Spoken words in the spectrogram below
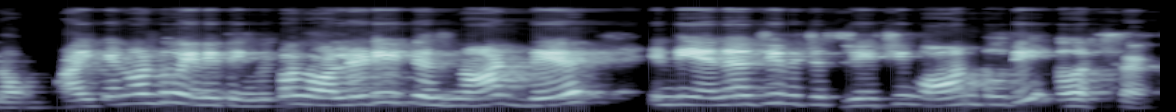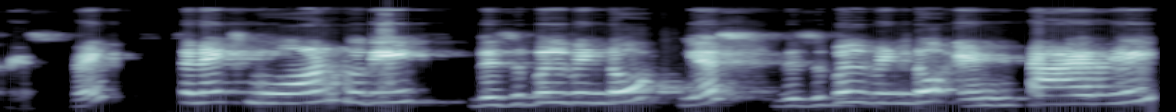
No, I cannot do anything because already it is not there in the energy which is reaching on to the earth surface. Right? So next move on to the visible window. Yes, visible window entirely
